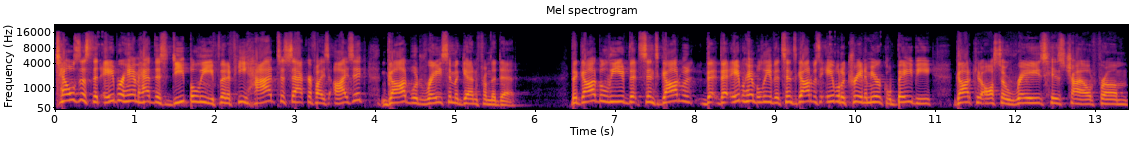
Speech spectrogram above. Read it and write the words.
tells us that Abraham had this deep belief that if he had to sacrifice Isaac, God would raise him again from the dead that God believed that since God would, that, that Abraham believed that since God was able to create a miracle baby, God could also raise his child from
